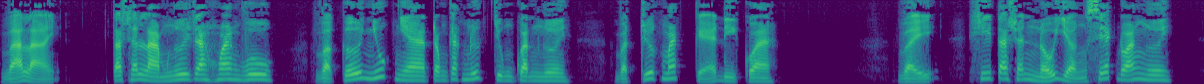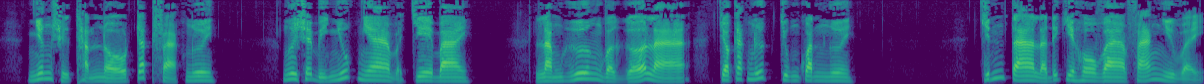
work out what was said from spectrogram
vả lại, ta sẽ làm ngươi ra hoang vu và cớ nhuốc nha trong các nước chung quanh ngươi và trước mắt kẻ đi qua. Vậy, khi ta sẽ nổi giận xét đoán ngươi, nhân sự thạnh nộ trách phạt ngươi, ngươi sẽ bị nhuốc nha và chê bai, làm gương và gỡ lạ cho các nước chung quanh ngươi. Chính ta là Đức Giê-hô-va phán như vậy.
